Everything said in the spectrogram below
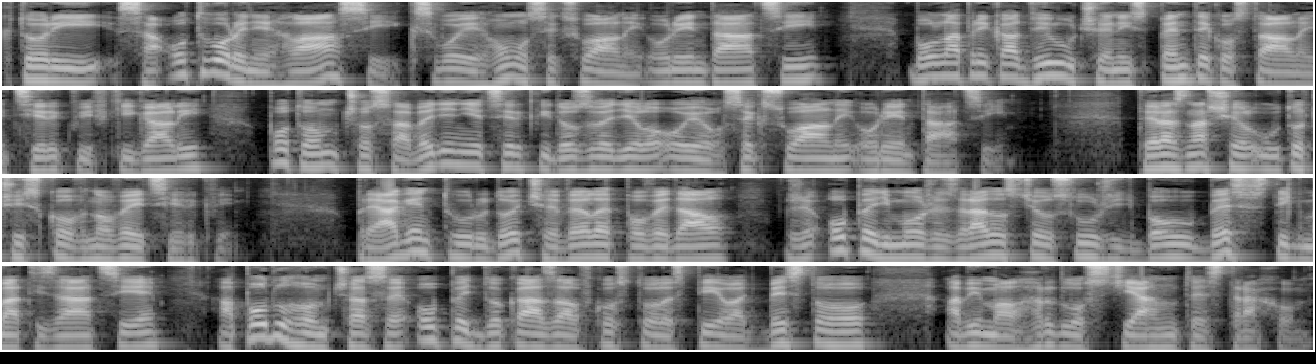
ktorý sa otvorene hlási k svojej homosexuálnej orientácii, bol napríklad vylúčený z pentekostálnej cirkvi v Kigali po tom, čo sa vedenie cirkvi dozvedelo o jeho sexuálnej orientácii. Teraz našiel útočisko v novej cirkvi. Pre agentúru Deutsche Welle povedal, že opäť môže s radosťou slúžiť Bohu bez stigmatizácie a po dlhom čase opäť dokázal v kostole spievať bez toho, aby mal hrdlo stiahnuté strachom.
